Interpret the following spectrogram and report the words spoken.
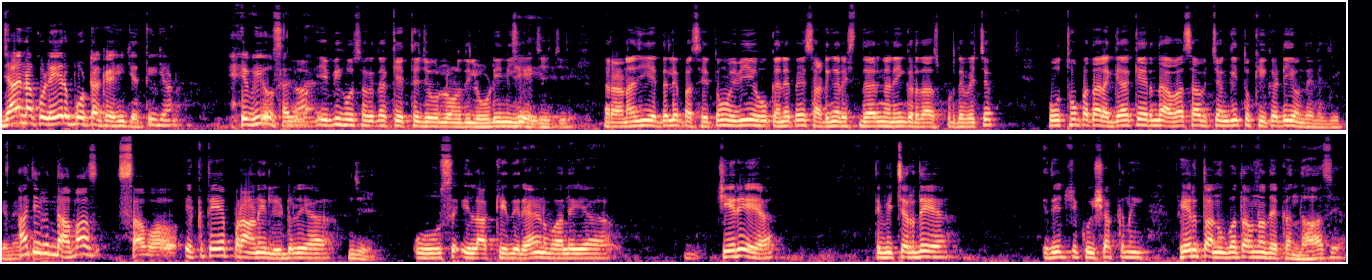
ਜਾਂ ਇਹਨਾਂ ਕੋਲ ਇਹ ਰਿਪੋਰਟਾਂ ਕਹੀ ਜਿੱਤੀ ਜਾਣਾ ਇਹ ਵੀ ਹੋ ਸਕਦਾ ਇਹ ਵੀ ਹੋ ਸਕਦਾ ਕਿ ਇੱਥੇ ਜ਼ੋਰ ਲਾਉਣ ਦੀ ਲੋੜ ਹੀ ਨਹੀਂ ਹੈ ਜੀ ਜੀ ਰਾਣਾ ਜੀ ਇਧਰਲੇ ਪਾਸੇ ਤੋਂ ਇਹ ਵੀ ਉਹ ਕਹਿੰਦੇ ਪਏ ਸਾਡੀਆਂ ਰਿਸ਼ਤੇਦਾਰੀਆਂ ਨਹੀਂ ਗੁਰਦਾਸਪੁਰ ਦੇ ਵਿੱਚ। ਉੱਥੋਂ ਪਤਾ ਲੱਗਿਆ ਕਿ ਰੰਧਾਵਾ ਸਾਹਿਬ ਚੰਗੀ ਤੁੱਕੀ ਕੱਢੀ ਆਉਂਦੇ ਨੇ ਜੀ ਕਹਿੰਦੇ ਅੱਜ ਰੰਧਾਵਾ ਸਾਹਿਬ ਇੱਕ ਤੇ ਪੁਰਾਣੇ ਲੀਡਰ ਆ। ਜੀ। ਉਸ ਇਲਾਕੇ ਦੇ ਰਹਿਣ ਵਾਲੇ ਆ ਚਿਹਰੇ ਆ ਤੇ ਵਿਚਰਦੇ ਆ। ਇਹਦੇ 'ਚ ਕੋਈ ਸ਼ੱਕ ਨਹੀਂ। ਫਿਰ ਤੁਹਾਨੂੰ ਪਤਾ ਉਹਨਾਂ ਦਾ ਇੱਕ ਅੰਦਾਜ਼ ਆ।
